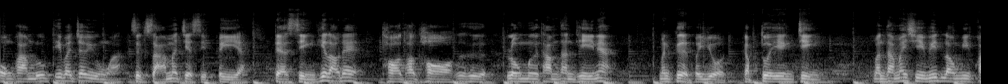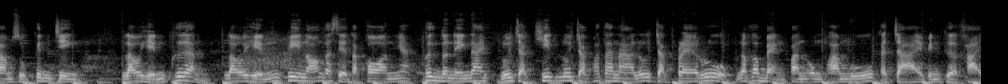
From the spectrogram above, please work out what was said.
องค์ความรู้ที่พระเจ้าอยู่หัว ศึกษามา 70 ปีอะแต่สิ่งที่เราได้ทอทอทอก็คือลงมือทำทันทีเนี่ยมันเกิดประโยชน์กับตัวเองจริง มันทำให้ชีวิตเรามีความสุขขึ้นจริง เราเห็นเพื่อน เราเห็นพี่น้องเกษตรกรเนี่ยพึ่งตนเองได้รู้จักคิด รู้จักพัฒนารู้จักแปรรูป แล้วก็แบ่งปันองค์ความรู้กระจายเป็นเครือข่าย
